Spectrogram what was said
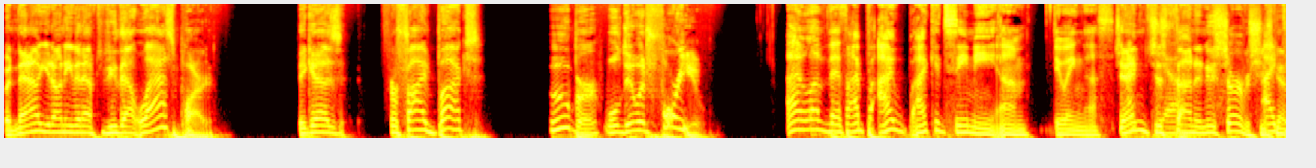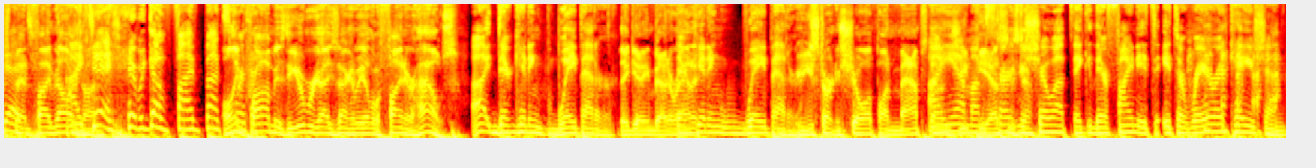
But now you don't even have to do that last part because for five bucks, Uber will do it for you. I love this. I I I could see me um doing this. Jen just Yeah. found a new service. She's I going to spend five dollars. I on did. It. Here we go. Five bucks. Only worth it. problem is the Uber guy's not going to be able to find her house. Uh, they're getting way better. They're getting better They're at it. getting way better. Are you starting to show up on maps now? I and am. I'm starting to show up. They, they're finding it's it's a rare occasion.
